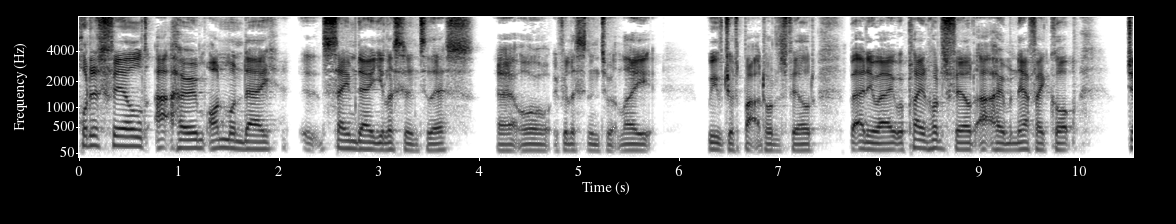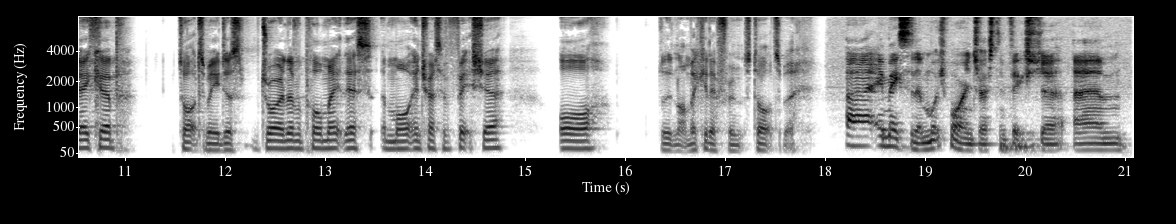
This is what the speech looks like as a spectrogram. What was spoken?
Huddersfield at home on Monday, same day you're listening to this, uh, or if you're listening to it late, we've just battered Huddersfield. But anyway, we're playing Huddersfield at home in the FA Cup. Jacob, talk to me. Does drawing Liverpool make this a more interesting fixture, or does it not make a difference? Talk to me. Uh, it makes it a much more interesting fixture. Um,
